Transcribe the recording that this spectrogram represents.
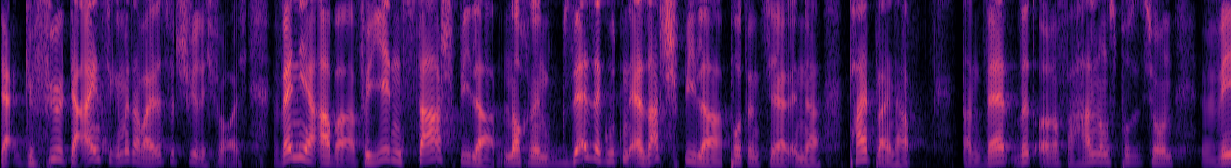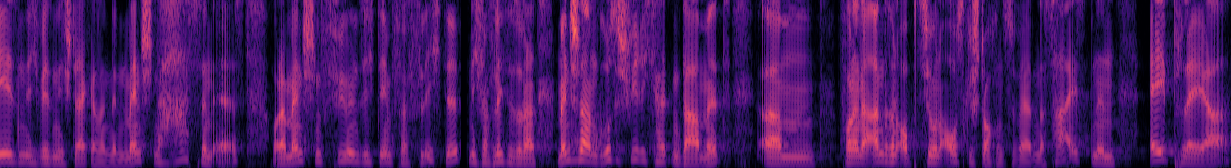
der gefühlt der einzige Mitarbeiter ist, wird schwierig für euch. Wenn ihr aber für jeden Starspieler noch einen sehr, sehr guten Ersatzspieler potenziell in der Pipeline habt, dann wird eure Verhandlungsposition wesentlich, wesentlich stärker sein. Denn Menschen hassen es oder Menschen fühlen sich dem verpflichtet, nicht verpflichtet, sondern Menschen haben große Schwierigkeiten damit, ähm, von einer anderen Option ausgestochen zu werden. Das heißt, ein A-Player,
